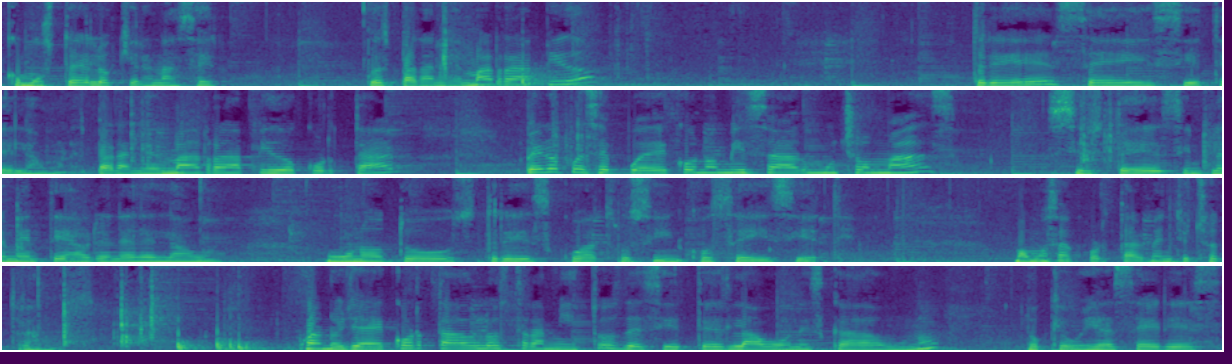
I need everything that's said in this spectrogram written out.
como ustedes lo quieran hacer. Pues para mí es más rápido. 3, 6, 7 eslabones. Para mí es más rápido cortar, pero pues se puede economizar mucho más si ustedes simplemente abren el eslabón. 1, 2, 3, 4, 5, 6, 7. Vamos a cortar 28 tramos. Cuando ya he cortado los tramitos de 7 eslabones cada uno, lo que voy a hacer es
